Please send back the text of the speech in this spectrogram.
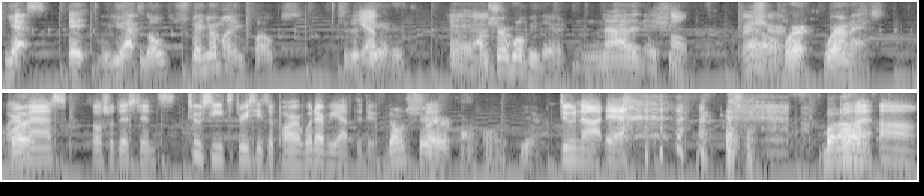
yes, it you have to go spend your money, folks, to the Yep. theaters, and. I'm sure we'll be there. Not an issue Oh, for at sure. all. Wear wear a mask. Wear a mask, social distance, two seats, three seats apart, whatever you have to do. Don't share popcorn. Yeah. Do not, yeah. But um, but um,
